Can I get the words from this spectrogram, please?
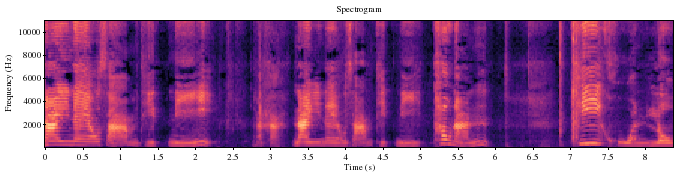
ในแนวสามทิศนี้ นะคะ ในแนวสามทิศนี้เท่านั้น ที่ควรลง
